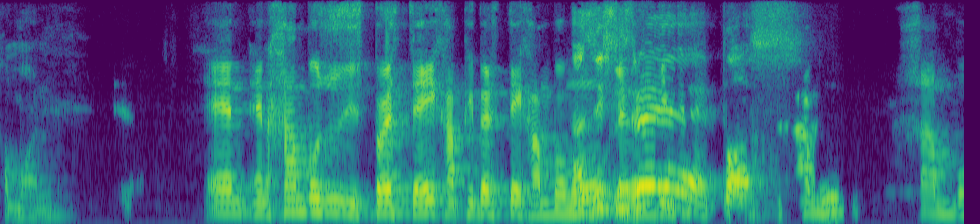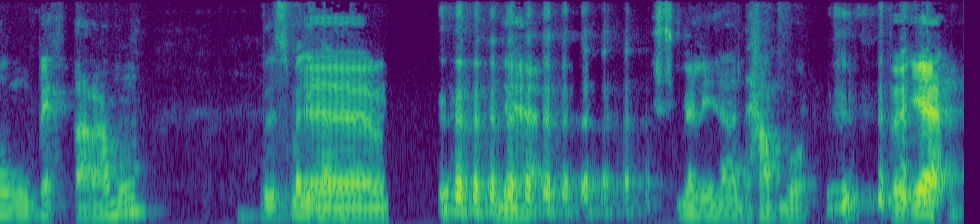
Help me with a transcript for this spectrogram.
come on. And and Hambo's his birthday. Happy birthday, Hambo. Boss. Hambo μου παιχταρά μου. Smelly hand. yeah, smelly hand, Hambo. But yeah,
